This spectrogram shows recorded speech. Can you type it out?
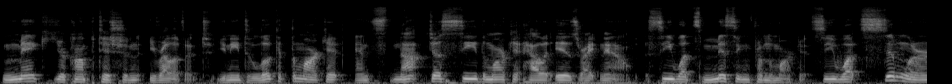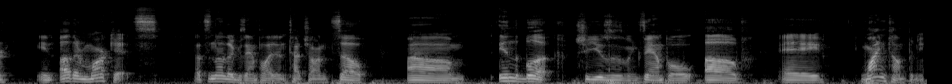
make your competition irrelevant. You need to look at the market and not just see the market how it is right now. See what's missing from the market. See what's similar in other markets. That's another example I didn't touch on. So, um, in the book, she uses an example of a wine company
